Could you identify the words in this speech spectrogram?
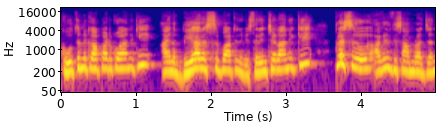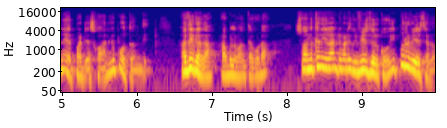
కూతుర్ని కాపాడుకోవడానికి ఆయన బీఆర్ఎస్ పార్టీని విస్తరించడానికి ప్లస్ అవినీతి సామ్రాజ్యాన్ని ఏర్పాటు చేసుకోవడానికి పోతుంది. అది కదా ప్రాబ్లం అంతా కూడా. సో అందుకని ఇలాంటి వాటికి రివ్యూస్ దొరకవు. ఇప్పుడు రివ్యూ చేశాడు.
